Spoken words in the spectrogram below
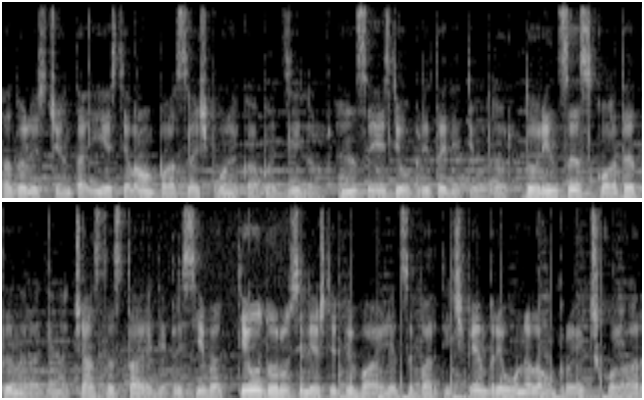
adolescenta este la un pas să-și pune capăt zilelor, însă este oprită de Teodor. Dorind să scoată tânăra din această stare depresivă, Teodor silește pe Violet să participe împreună la un proiect școlar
